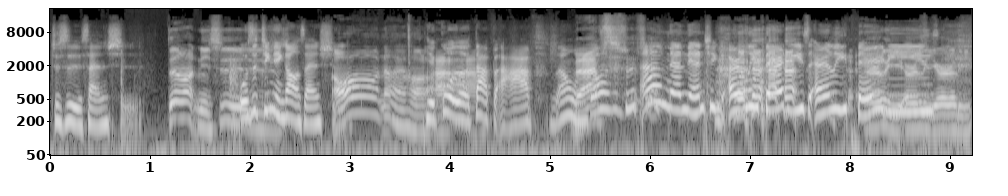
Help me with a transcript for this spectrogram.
就是三十，真的吗？你是？我是今年刚好三十。哦，那还好，也过了大啊把啊，然后我们啊都啊年年轻 early thirties，early early thirties，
